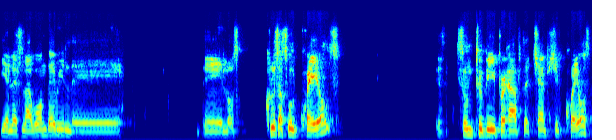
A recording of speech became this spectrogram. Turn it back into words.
y el eslabón débil de, de los Cruz Azul Quails, soon to be perhaps the championship Quails,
